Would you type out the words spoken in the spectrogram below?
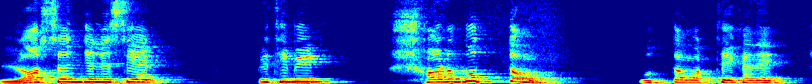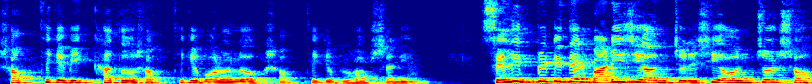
লস অ্যাঞ্জেলেসের পৃথিবীর সর্বোত্তম উত্তম অর্থে এখানে সব থেকে বিখ্যাত সব থেকে বড় লোক সব থেকে প্রভাবশালী সেলিব্রিটিদের বাড়ি যে অঞ্চলে, সেই অঞ্চল সহ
